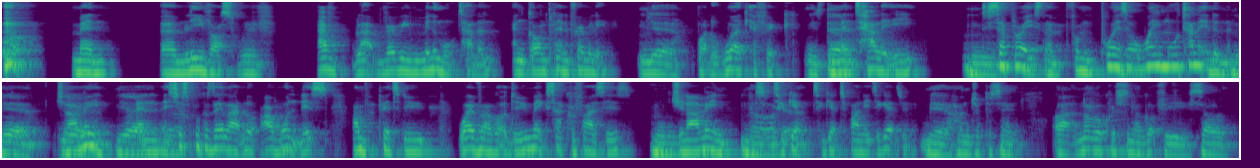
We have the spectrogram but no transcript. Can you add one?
men, um, leave us with have like very minimal talent and go and play in the Premier League. Yeah, But the work ethic, it's the mentality Mm. separates them from boys that are way more talented than them. Yeah, Do you know what I mean? Yeah, and it's yeah. just because they're like, look, I want this. I'm prepared to do whatever I got to do, make sacrifices. Mm. Do you know what I mean? No, to, I to get to get to where I need to get to. Yeah, hundred percent. All right, another question I got for you. So,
